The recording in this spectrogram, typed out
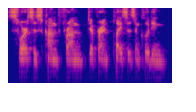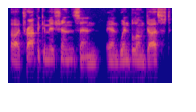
sources come from different places, including uh, traffic emissions and and windblown dust.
